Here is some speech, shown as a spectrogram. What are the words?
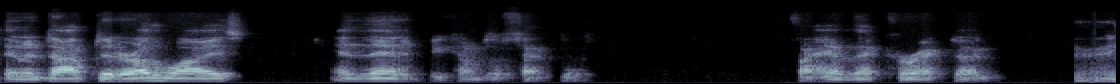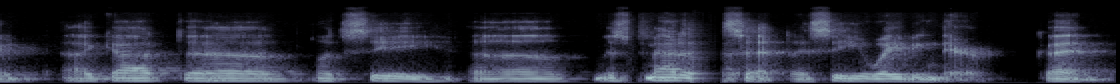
been adopted or otherwise, and then it becomes effective. If I have that correct, Doug. All right, I got, uh, let's see, uh, Ms. Mattisette, I see you waving there. Go ahead.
